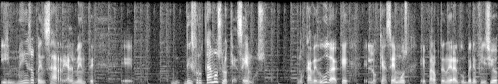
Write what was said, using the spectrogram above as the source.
Y me hizo pensar realmente, eh, disfrutamos lo que hacemos. No cabe duda que lo que hacemos para obtener algún beneficio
